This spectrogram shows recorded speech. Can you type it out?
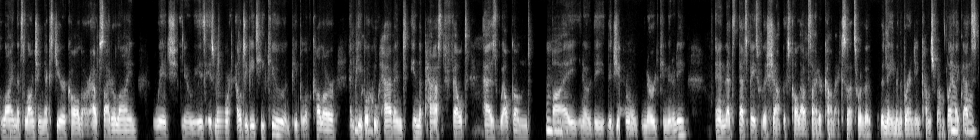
line that's launching next year called our Outsider line, which you know is is more LGBTQ and people of color and people mm-hmm. who haven't in the past felt as welcomed mm-hmm. by you know the the general nerd community. And that's that's based with a shop that's called Outsider Comics. So that's where the, the name and the branding comes from. But oh, like cool. that's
